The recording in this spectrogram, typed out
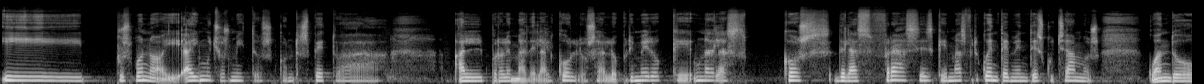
y pues bueno, hay, hay muchos mitos con respecto a, al problema del alcohol. O sea, lo primero que una de las cos- de las frases que más frecuentemente escuchamos cuando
